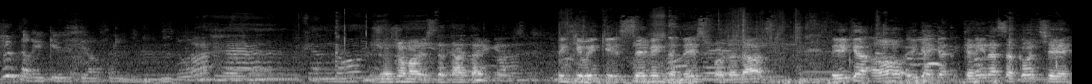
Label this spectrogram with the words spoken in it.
Nakikiliti ako sa A hand can only Jojomar is the tatay, guys. Tinky Winky is saving the best for the last. Ika, oh, Ika, ka- kanina sa kotse,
